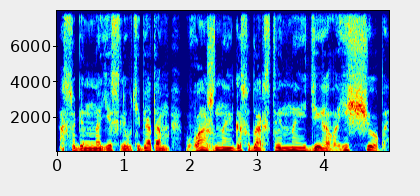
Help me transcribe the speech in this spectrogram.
особенно если у тебя там важное государственное дело, еще бы.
